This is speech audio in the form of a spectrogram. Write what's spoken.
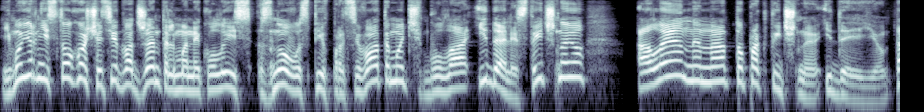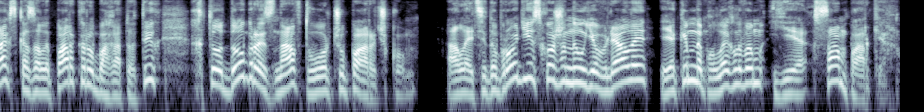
Ймовірність того, що ці два джентльмени колись знову співпрацюватимуть, була ідеалістичною, але не надто практичною ідеєю. Так сказали Паркеру багато тих, хто добре знав творчу парочку. Але ці добродії, схоже, не уявляли, яким наполегливим є сам Паркер.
